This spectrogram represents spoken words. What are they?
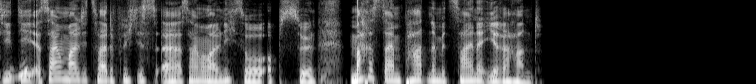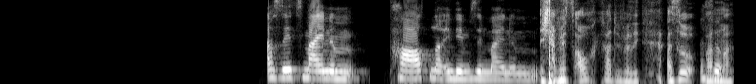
die, die, Mhm. sagen wir mal, die zweite Pflicht ist, äh, sagen wir mal, nicht so obszön. Mach es deinem Partner mit seiner, ihrer Hand. Also jetzt meinem Partner, in dem Sinn meinem. Ich habe jetzt auch gerade überlegt. Also, warte Also, mal.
